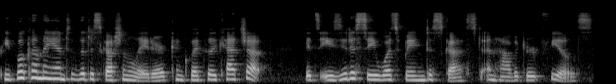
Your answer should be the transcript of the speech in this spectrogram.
People coming into the discussion later can quickly catch up. It's easy to see what's being discussed and how the group feels.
